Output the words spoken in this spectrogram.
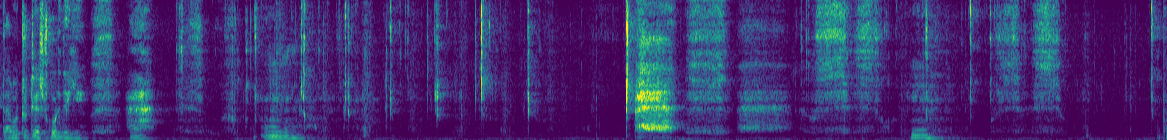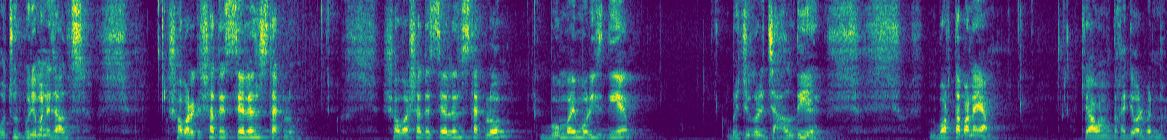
তা আমি একটু টেস্ট করে দেখি। হ্যাঁ উম। হুম। প্রচুর পরিমাণে জালস সবার সাথে চ্যালেঞ্জ থাকল। সবার সাথে চ্যালেঞ্জ থাকল বোম্বাই মরিচ দিয়ে, বেশি করে জাল দিয়ে ভর্তা বানাইয়াম কেউ আমার মতো খাইতে পারবেন না।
